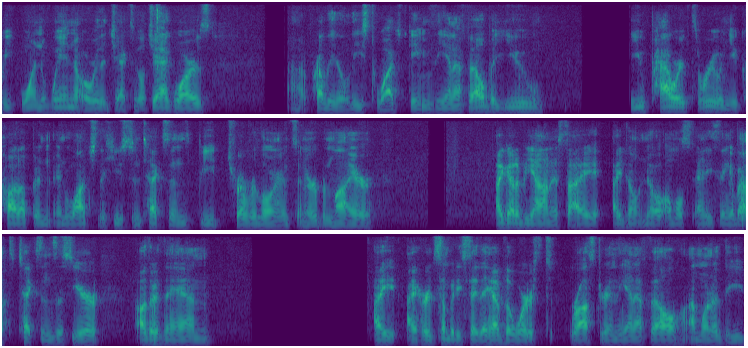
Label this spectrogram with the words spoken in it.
week one win over the Jacksonville Jaguars. Uh, probably the least watched game of the NFL, but you you powered through and you caught up and, and watched the Houston Texans beat Trevor Lawrence and Urban Meyer. I got to be honest, I, I don't know almost anything about the Texans this year other than I I heard somebody say they have the worst roster in the NFL on one of the,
